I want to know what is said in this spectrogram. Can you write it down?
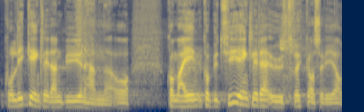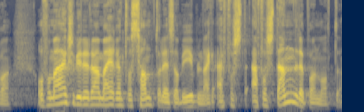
hvor ligger egentlig den byen henne? og Hva, hva betyr egentlig det uttrykket? Og, så videre. og For meg så blir det der mer interessant å lese Bibelen. Jeg, jeg, forst, jeg forstender det på en måte.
